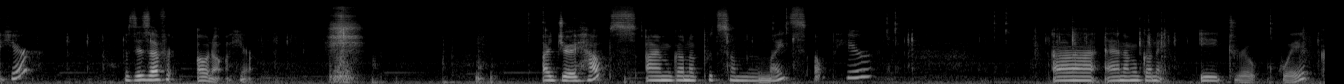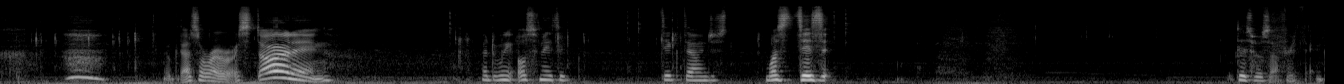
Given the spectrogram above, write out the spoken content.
Here? Was this ever? Oh no, here. Our joy house. I'm gonna put some lights up here. Uh, and I'm gonna eat real quick. Look, that's where we're starting. But we also need to dig down just... Was this... This was everything.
